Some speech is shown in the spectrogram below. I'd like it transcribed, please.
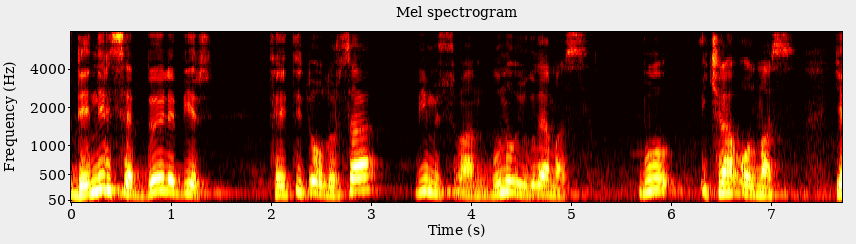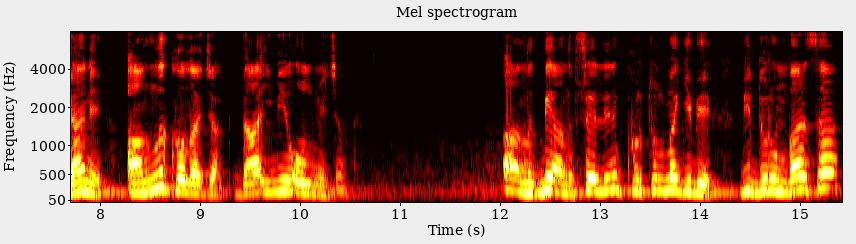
Denirse böyle bir tehdit olursa bir Müslüman bunu uygulayamaz. Bu ikrah olmaz. Yani anlık olacak, daimi olmayacak anlık bir anlık söylenip kurtulma gibi bir durum varsa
